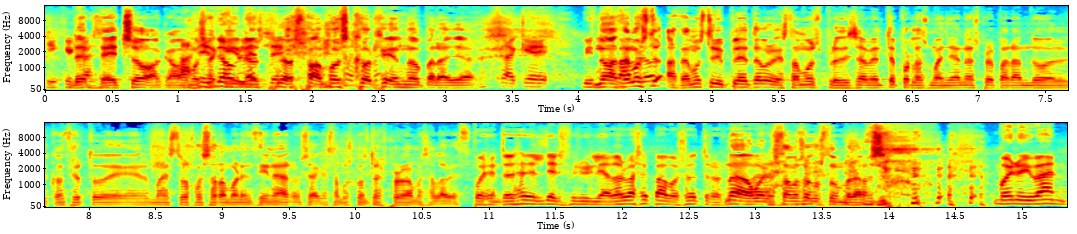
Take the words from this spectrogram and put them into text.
y que de, casi de hecho, acabamos aquí y nos, nos vamos corriendo para allá. O sea que, No, Víctor hacemos, Pablo- hacemos triplete porque estamos precisamente por las mañanas preparando el concierto del maestro José Ramón Encinar, o sea que estamos con tres programas a la vez. Pues entonces el desfibrilador va a ser para vosotros. No, Para- bueno, estamos acostumbrados. Bueno, Iván,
